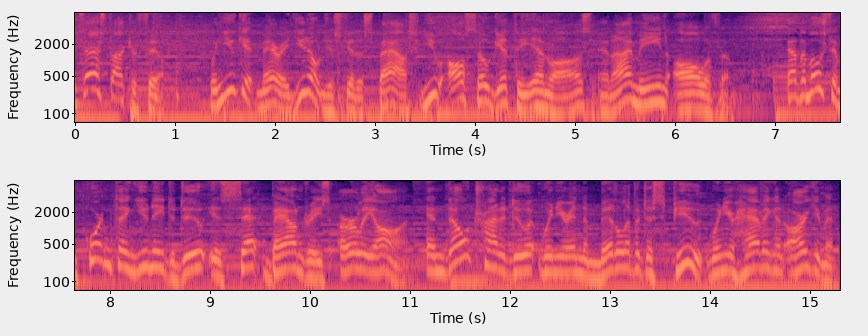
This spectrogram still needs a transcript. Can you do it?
It's Ask Dr. Phil. When you get married, you don't just get a spouse, you also get the in laws, and I mean all of them. Now, the most important thing you need to do is set boundaries early on. And don't try to do it when you're in the middle of a dispute, when you're having an argument.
